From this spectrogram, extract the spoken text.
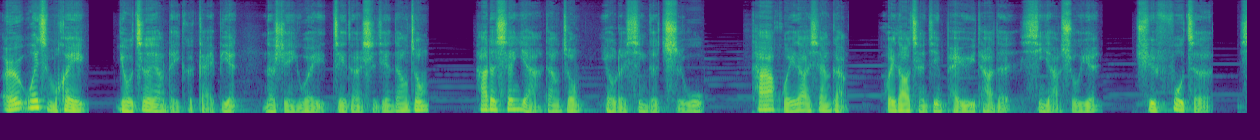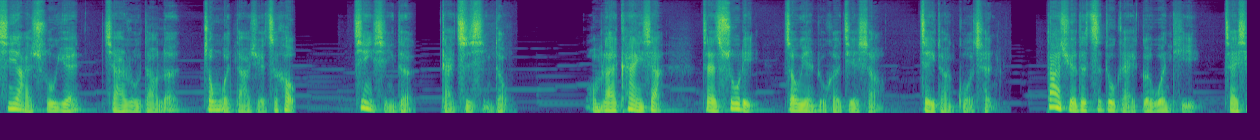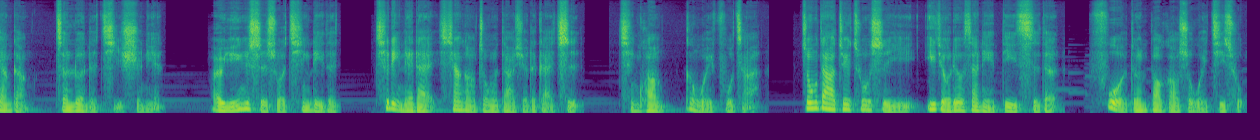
而为什么会有这样的一个改变？那是因为这段时间当中，他的生涯当中有了新的职务，他回到香港。回到曾经培育他的新亚书院去负责新亚书院加入到了中文大学之后进行的改制行动。我们来看一下，在书里周岩如何介绍这段过程。大学的制度改革问题在香港争论了几十年，而余英时所亲历的七零年代香港中文大学的改制情况更为复杂。中大最初是以一九六三年第一次的富尔顿报告书为基础。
